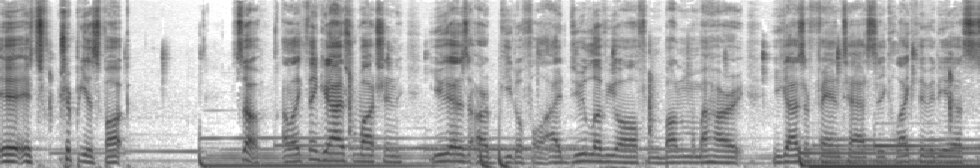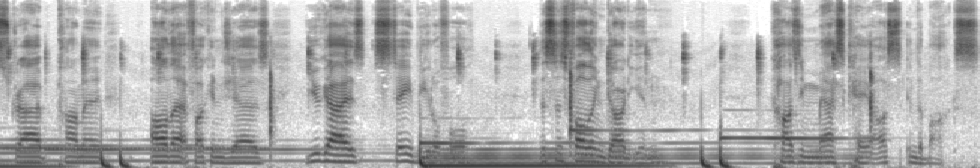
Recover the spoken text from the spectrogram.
It, it's trippy as fuck. So, I like thank you guys for watching. You guys are beautiful. I do love you all from the bottom of my heart. You guys are fantastic. Like the video, subscribe, comment, all that fucking jazz. You guys stay beautiful. This is Fallen Guardian, causing mass chaos in the box.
